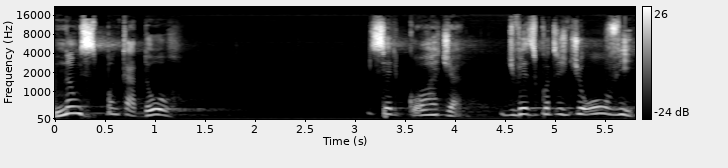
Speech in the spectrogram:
Não espancador. Misericórdia. De vez em quando a gente ouve.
